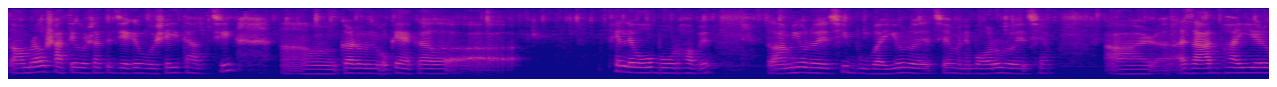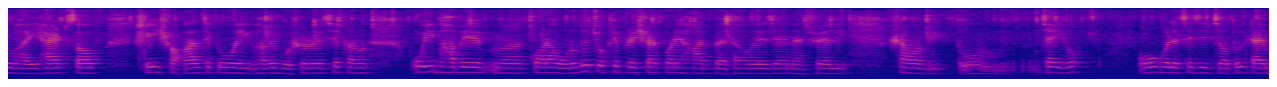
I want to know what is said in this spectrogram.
তো আমরাও সাথে ওর সাথে জেগে বসেই থাকছি কারণ ওকে একা ফেলে ও বোর হবে। তো আমিও রয়েছি, বুবাইও রয়েছে মানে বড় রয়েছে। আর আজাদ ভাইয়েরও ভাই হ্যাটস অফ সেই সকাল থেকে ও এইভাবে বসে রয়েছে কারণ ওইভাবে করা ওরও তো চোখে প্রেশার পরে হাত ব্যথা হয়ে যায় ন্যাচারালি স্বাভাবিক। তো যাই হোক ও বলেছে যে যতই টাইম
